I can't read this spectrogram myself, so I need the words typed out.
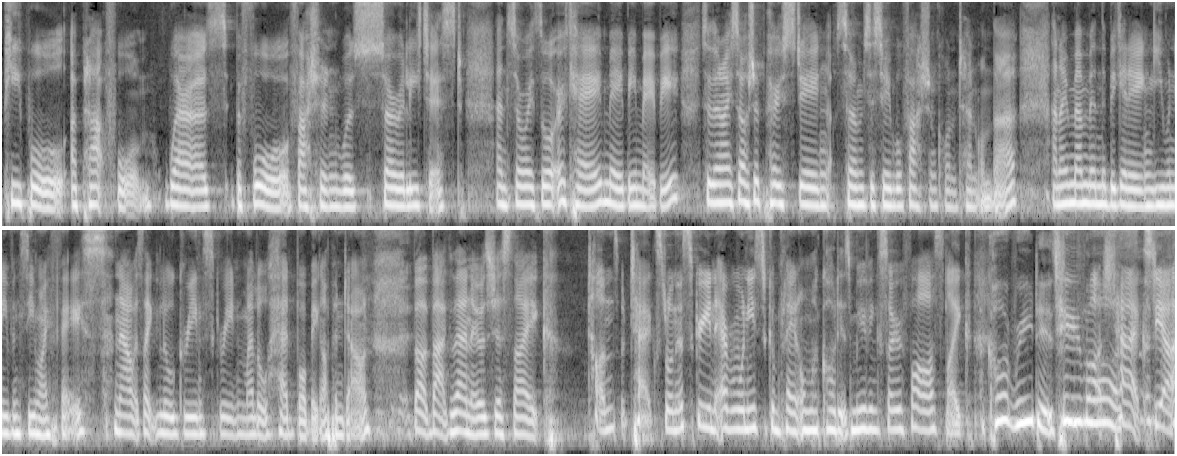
people a platform, whereas before fashion was so elitist. And so I thought, okay, maybe, maybe. So then I started posting some sustainable fashion content on there. And I remember in the beginning, you wouldn't even see my face. Now it's like a little green screen, my little head bobbing up and down. But back then it was just like, tons of text on the screen. Everyone used to complain, "Oh my god, it's moving so fast! Like I can't read it. It's too much text." Yeah.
